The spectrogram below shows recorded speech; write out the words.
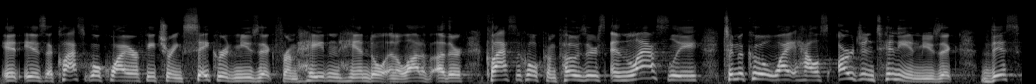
It is a classical choir featuring sacred music from Haydn, Handel, and a lot of other classical composers. And lastly, Timucua White House Argentinian music this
